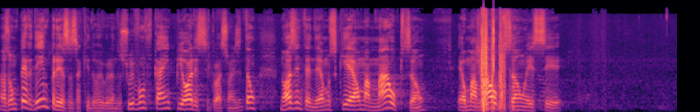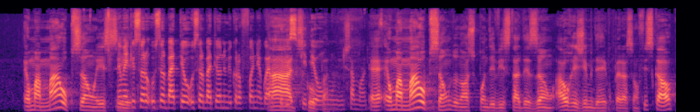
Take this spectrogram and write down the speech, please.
Nós vamos perder empresas aqui do Rio Grande do Sul e vão ficar em piores situações. Então, nós entendemos que é uma má opção, é uma má opção esse, é uma má opção esse. Não, é que o senhor, o senhor, bateu, o senhor bateu no microfone agora, ah, por isso desculpa. que deu um chamou. É, é uma má opção do nosso ponto de vista a adesão ao regime de recuperação fiscal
